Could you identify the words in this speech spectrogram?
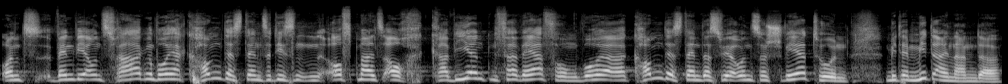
Und wenn wir uns fragen, woher kommt es denn zu diesen oftmals auch gravierenden Verwerfungen, woher kommt es denn, dass wir uns so schwer tun mit dem Miteinander,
